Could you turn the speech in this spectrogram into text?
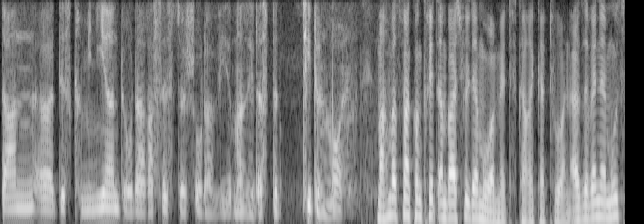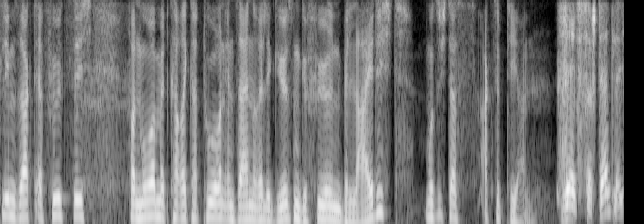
dann äh, diskriminierend oder rassistisch oder wie immer Sie das betiteln wollen. Machen wir es mal konkret am Beispiel der Mohammed-Karikaturen. Also wenn der Muslim sagt, er fühlt sich von Mohammed-Karikaturen in seinen religiösen Gefühlen beleidigt, muss ich das akzeptieren? Selbstverständlich.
